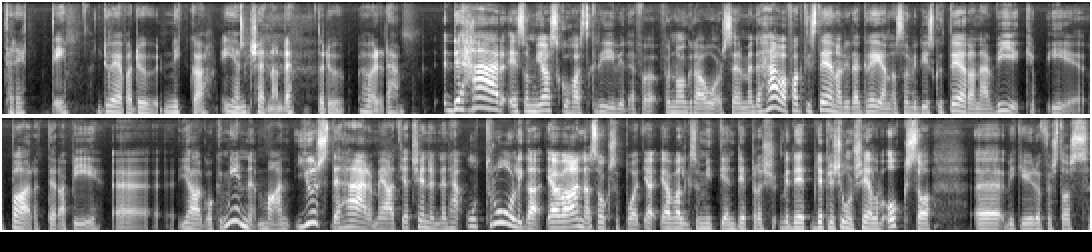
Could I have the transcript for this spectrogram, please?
30. Du Eva, du nickar igenkännande då du hörde det här. Det här är som jag skulle ha skrivit det för, för några år sedan, men det här var faktiskt en av de där grejerna som vi diskuterade när vi gick i parterapi, eh, jag och min man. Just det här med att jag känner den här otroliga... Jag var annars också på att jag, jag var liksom mitt i en depression, de- depression själv också, eh, vilket ju då förstås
